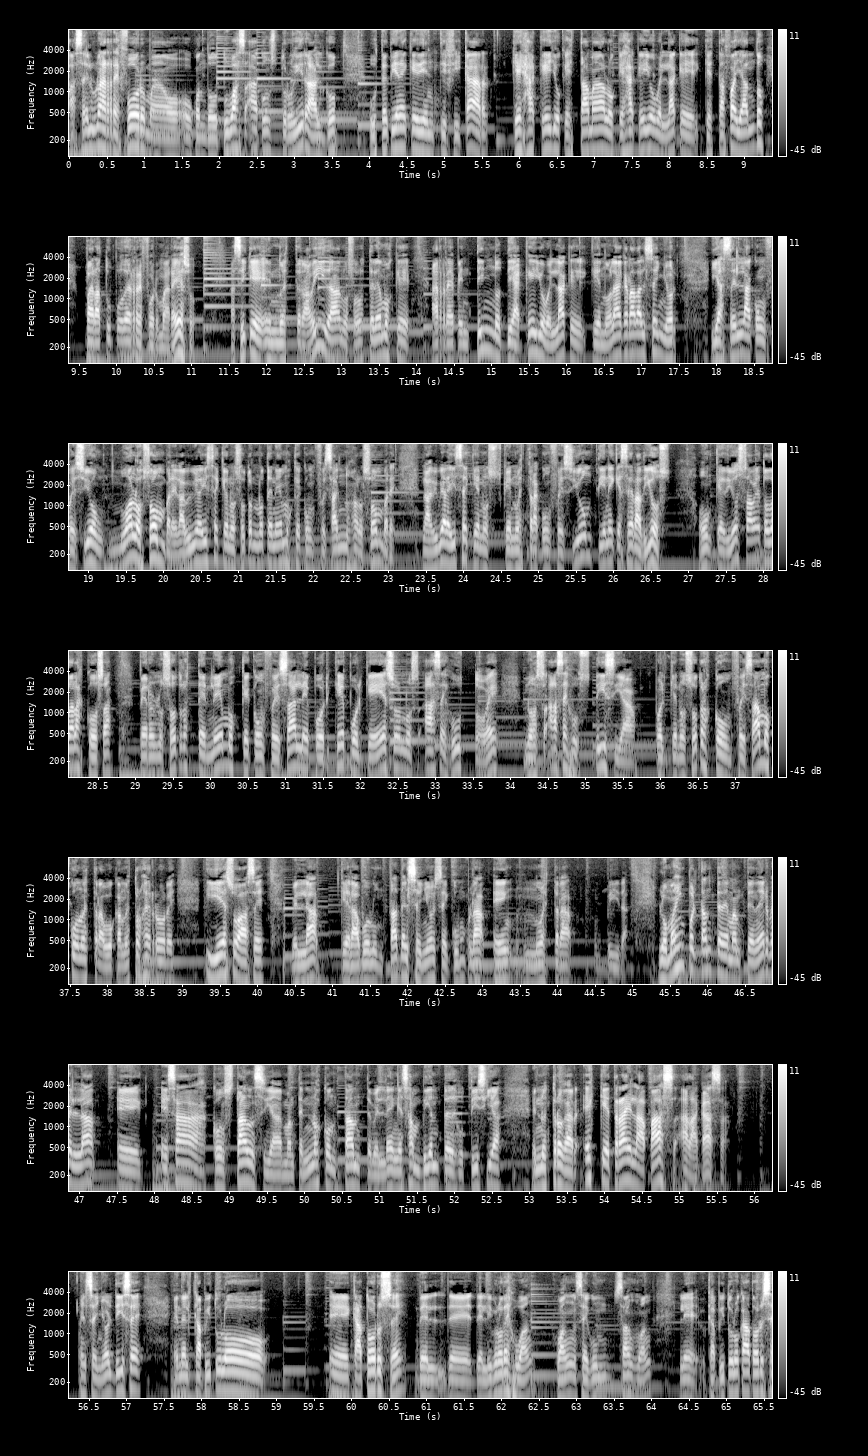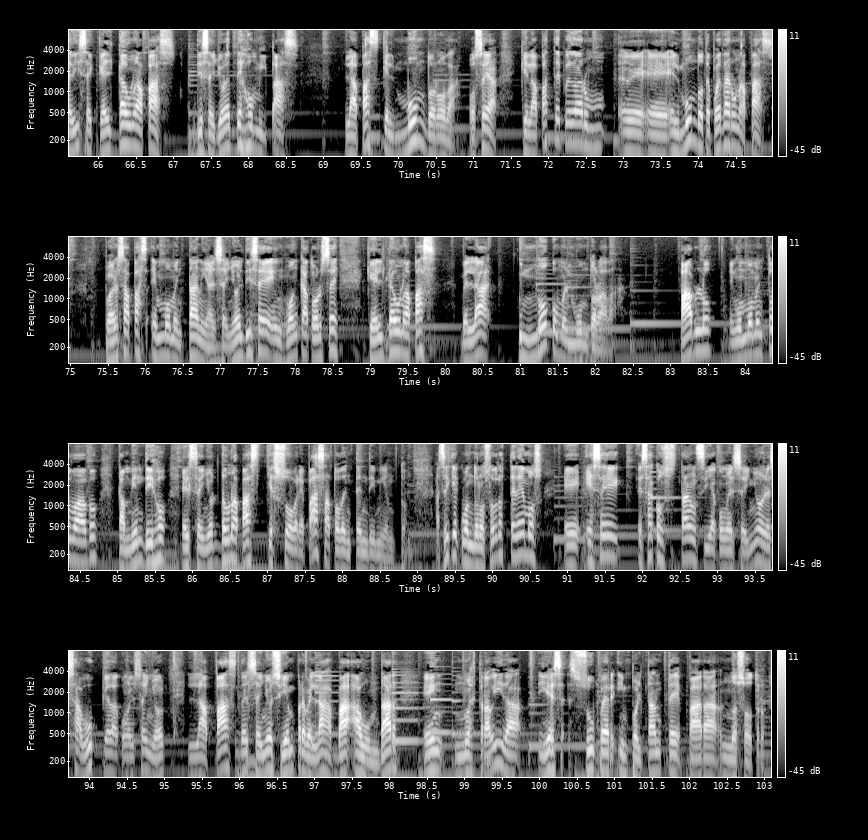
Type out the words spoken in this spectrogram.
hacer una reforma o, cuando tú vas a construir algo, usted tiene que identificar qué es aquello que está malo, qué es aquello ¿verdad? Que, está fallando para tú poder reformar eso. Así que en nuestra vida nosotros tenemos que arrepentirnos de aquello ¿verdad? Que, que no le agrada al Señor y hacer la confesión, no a los hombres. La Biblia dice que nosotros no tenemos que confesarnos a los hombres. La Biblia dice que, nos, que nuestra confesión tiene que ser a Dios aunque Dios sabe todas las cosas, pero nosotros tenemos que confesarle. ¿Por qué? Porque eso nos hace justo, ¿eh? nos hace justicia, porque nosotros confesamos con nuestra boca nuestros errores y eso hace, ¿verdad? Que la voluntad del Señor se cumpla en nuestra vida. Lo más importante de mantener, ¿verdad? Eh, esa constancia, mantenernos constantes, ¿verdad? En ese ambiente de justicia en nuestro hogar, es que trae la paz a la casa. El Señor dice en el capítulo 14 eh, del, libro de Juan, Juan según San Juan, capítulo 14 dice que Él da una paz. Dice, yo les dejo mi paz, la paz que el mundo no da. O sea, que la paz te puede dar eh, eh, el mundo te puede dar una paz, pero esa paz es momentánea. El Señor dice en Juan 14 que Él da una paz, ¿verdad? No como el mundo la da. Pablo en un momento dado también dijo, el Señor da una paz que sobrepasa todo entendimiento. Así que cuando nosotros tenemos eh, ese, esa constancia con el Señor, esa búsqueda con el Señor, la paz del Señor siempre ¿verdad? va a abundar en nuestra vida y es súper importante para nosotros.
